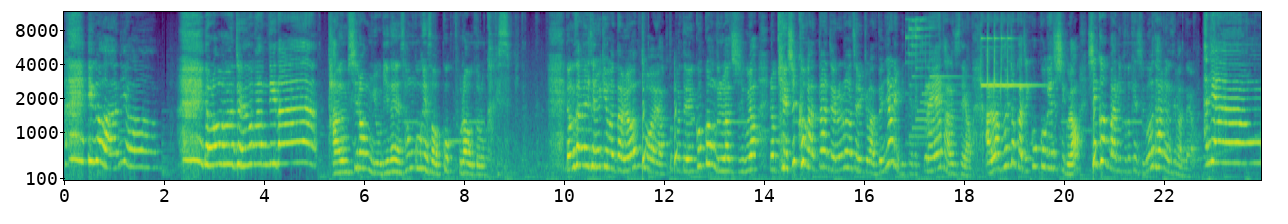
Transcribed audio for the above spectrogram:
이건 아니야. 여러분 죄송합니다. 다음 실험 요리는 성공해서 꼭 돌아오도록 하겠습니다 영상을 재밌게 봤다면 좋아요, 구독 버튼 꼭꼭 눌러주시고요. 이렇게 쉽고 간단한 재료로 재밌게 만든 요리 밑에 댓글에 달아주세요. 알람 설정까지 꼭꼭 해주시고요. 신곡 많이 구독해주시고 다음 영상에 만나요. 안녕!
